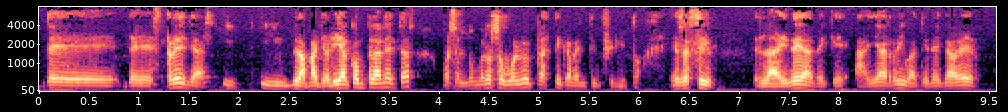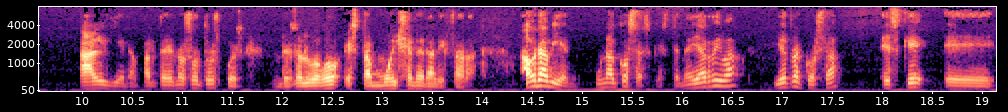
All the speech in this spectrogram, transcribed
de, estrellas y, la mayoría con planetas, pues el número se vuelve prácticamente infinito. Es decir, la idea de que ahí arriba tiene que haber alguien aparte de nosotros, pues desde luego está muy generalizada. Ahora bien, una cosa es que estén ahí arriba y otra cosa es que eh,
